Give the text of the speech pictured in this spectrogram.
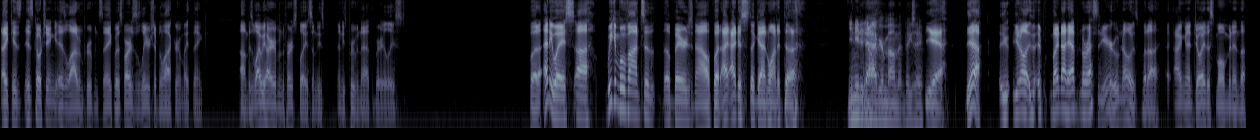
like his his coaching has a lot of improvements to make. But as far as his leadership in the locker room, I think um, is why we hired him in the first place, and he's and he's proven that at the very least. But uh, anyways, uh, we can move on to the Bears now. But I, I just again wanted to, You needed Yeah. to have your moment, Big Z. yeah, yeah. You, you know, it, it might not happen the rest of the year. Who knows? But uh, I'm gonna enjoy this moment in the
